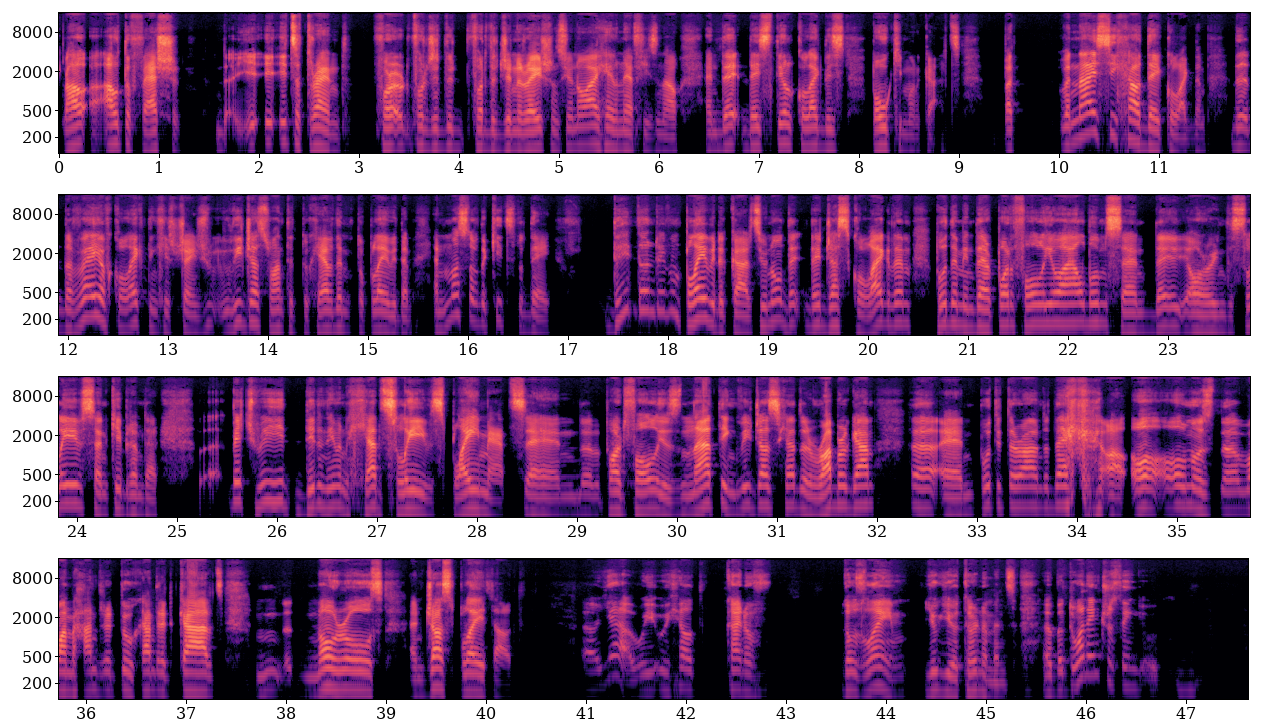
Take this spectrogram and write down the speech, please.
out, out of fashion. The- i- i- it's a trend for for the for the generations. You know i have nephews now and they they still collect these pokemon cards but when i see how they collect them the, the way of collecting has changed. We just wanted to have them to play with them and most of the kids today they don't even play with the cards you know they, they just collect them put them in their portfolio albums and they or in the sleeves and keep them there. Uh, bitch we didn't even had sleeves playmats and uh, portfolios nothing. We just had a rubber gum uh, and put it around the deck Al- al- almost uh, 100 200 cards n- no rules and just play it out. Uh, yeah, we, we held kind of those lame Yu-Gi-Oh tournaments. Uh, but one interesting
